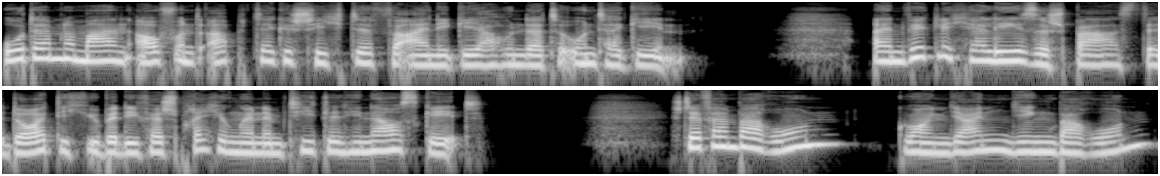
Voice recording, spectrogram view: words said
oder im normalen Auf und Ab der Geschichte für einige Jahrhunderte untergehen. Ein wirklicher Lesespaß, der deutlich über die Versprechungen im Titel hinausgeht. Stefan Baron, Guangyan Ying Baron,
